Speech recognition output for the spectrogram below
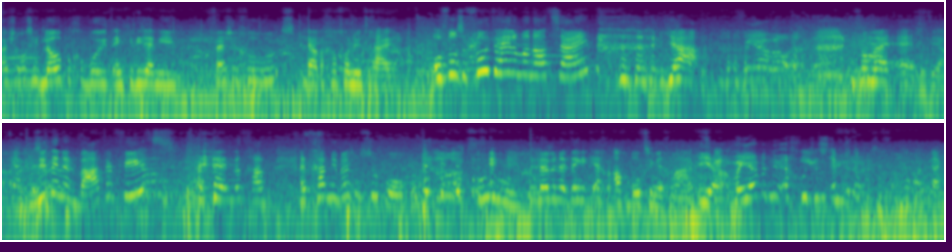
als je ons ziet lopen geboeid, denk je, wie zijn die fashion gurus? Ja, we gaan gewoon nu draaien. Of onze voeten helemaal nat zijn? ja, Van jou wel echt. die van mij echt, ja. We zitten in een waterfiets en dat gaat, het gaat nu best wel soepel. Oeh. We hebben net denk ik echt acht botsingen gemaakt. Ja, maar jij bent nu echt goed Hier te is even sturen. stoppen, er zit een heel mooi plaatje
